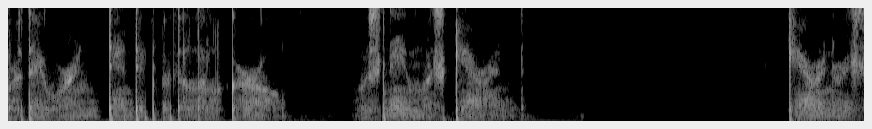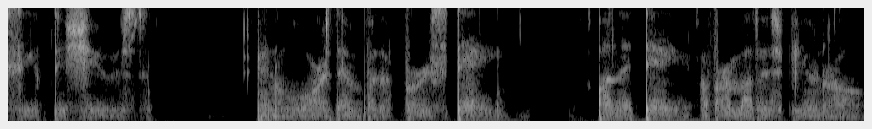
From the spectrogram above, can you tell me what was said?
for they were intended for the little girl whose name was Karen. Karen received the shoes and wore them for the first day on the day of her mother's funeral.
